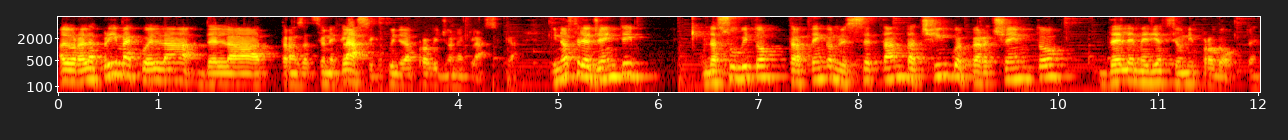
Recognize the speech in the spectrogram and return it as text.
Allora, la prima è quella della transazione classica, quindi la provvigione classica. I nostri agenti da subito trattengono il 75% delle mediazioni prodotte,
